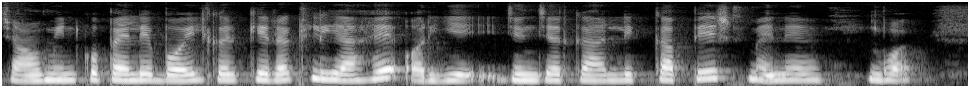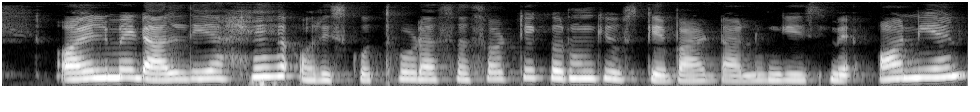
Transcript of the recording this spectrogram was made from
चाउमीन को पहले बॉईल करके रख लिया है और ये जिंजर गार्लिक का पेस्ट मैंने ऑयल में डाल दिया है और इसको थोड़ा सा सोटे करूँगी, उसके बाद डालूँगी इसमें ऑनियन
